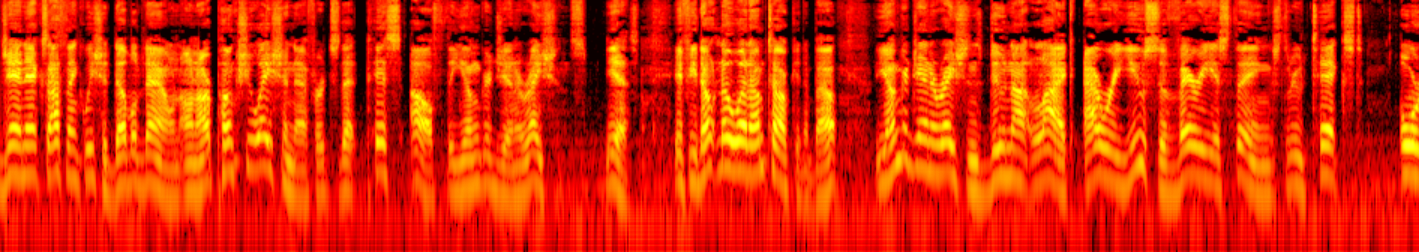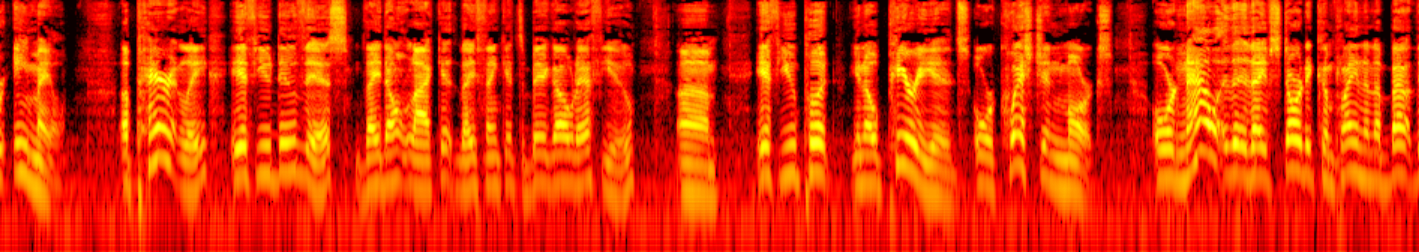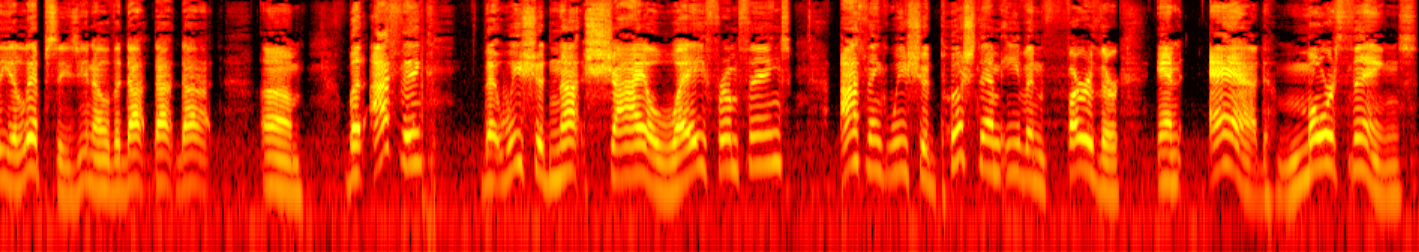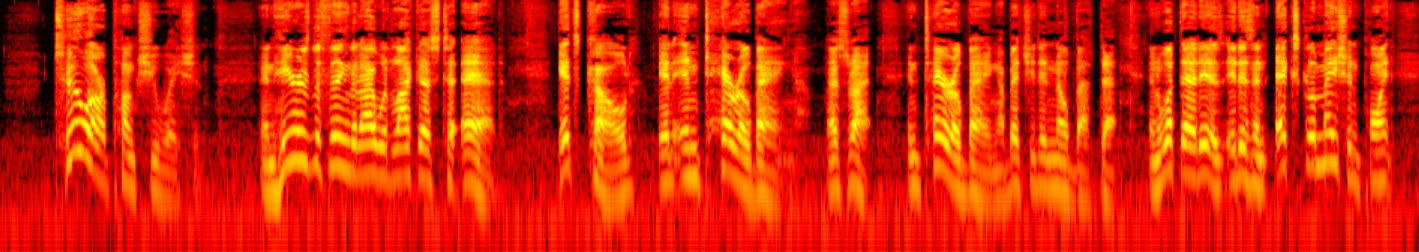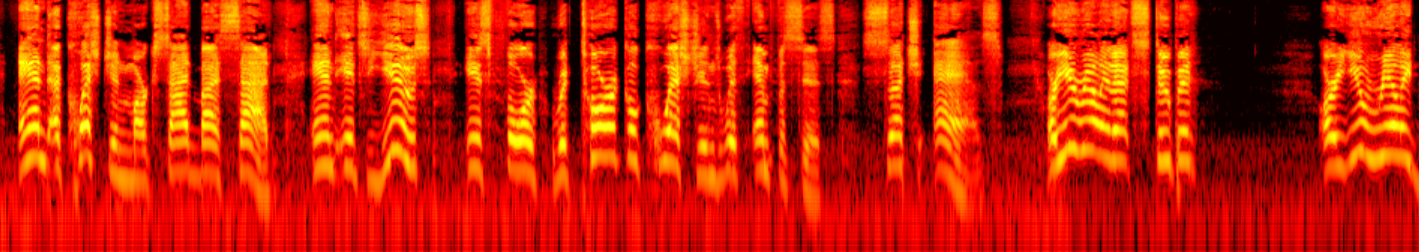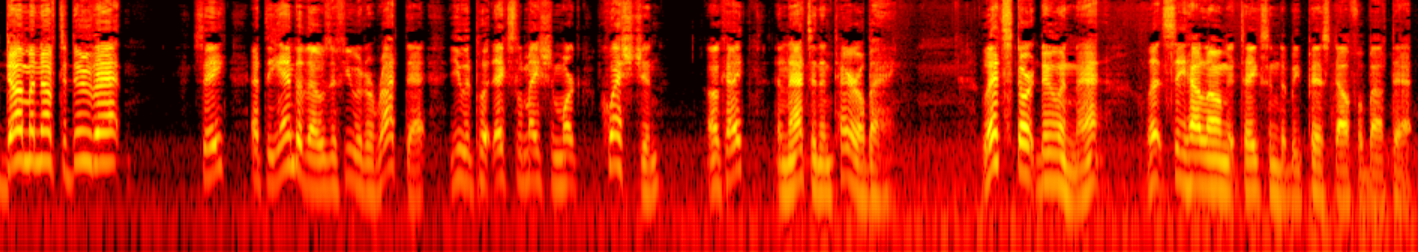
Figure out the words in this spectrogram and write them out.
Gen X, I think we should double down on our punctuation efforts that piss off the younger generations. Yes, if you don't know what I'm talking about, the younger generations do not like our use of various things through text or email. Apparently, if you do this, they don't like it. They think it's a big old FU. Um, if you put, you know, periods or question marks or now they've started complaining about the ellipses, you know, the dot, dot, dot. Um, but I think that we should not shy away from things. I think we should push them even further and add more things to our punctuation. And here's the thing that I would like us to add. It's called an interrobang. That's right interrobang. I bet you didn't know about that. And what that is, it is an exclamation point and a question mark side by side. And its use is for rhetorical questions with emphasis, such as, Are you really that stupid? Are you really dumb enough to do that? See, at the end of those, if you were to write that, you would put exclamation mark question, okay? And that's an interrobang. Let's start doing that. Let's see how long it takes them to be pissed off about that.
